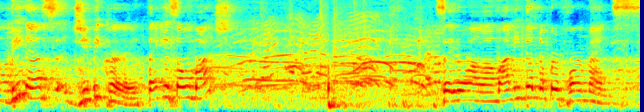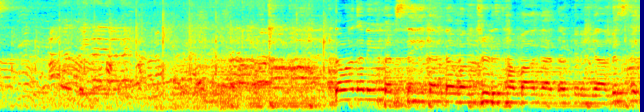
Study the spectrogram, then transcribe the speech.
Abinas GB Kerr. Thank you so much sa imong uh, maanindot na performance. Dawan aning Pepsi ikan ka Ma'am Judith Hambagan ang kaniya biscuit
